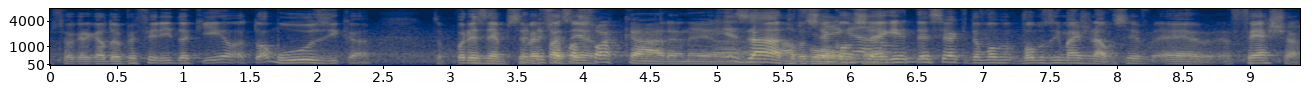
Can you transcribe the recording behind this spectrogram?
seu agregador preferido aqui a tua música, Então, por exemplo, você, Você, vai fazer. com a sua cara, né? a- Exato, a você volta. consegue descer aqui. Então vamos, vamos imaginar, você é, fecha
